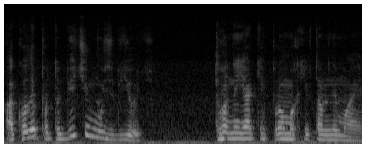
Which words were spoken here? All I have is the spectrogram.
А коли по тобі чомусь б'ють, то ніяких промахів там немає.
